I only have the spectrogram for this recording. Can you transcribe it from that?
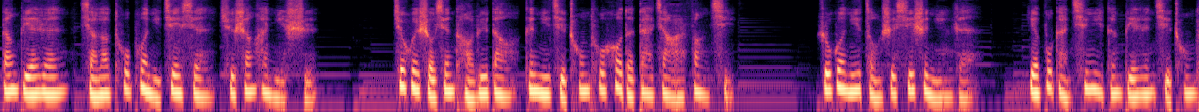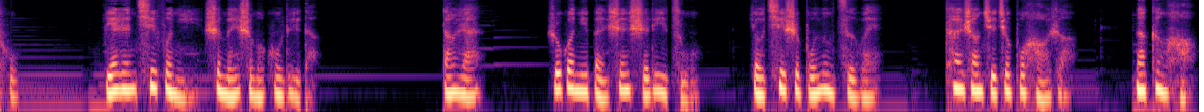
当别人想要突破你界限去伤害你时，就会首先考虑到跟你起冲突后的代价而放弃。如果你总是息事宁人，也不敢轻易跟别人起冲突。别人欺负你是没什么顾虑的。当然，如果你本身实力足，有气势不怒自威，看上去就不好惹，那更好，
